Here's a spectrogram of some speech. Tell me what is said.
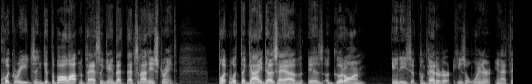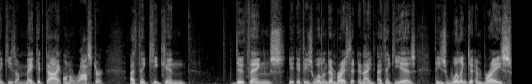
quick reads and get the ball out in the passing game. That that's not his strength. But what the guy does have is a good arm, and he's a competitor. He's a winner, and I think he's a make it guy on a roster. I think he can do things if he's willing to embrace it, and I, I think he is. If he's willing to embrace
